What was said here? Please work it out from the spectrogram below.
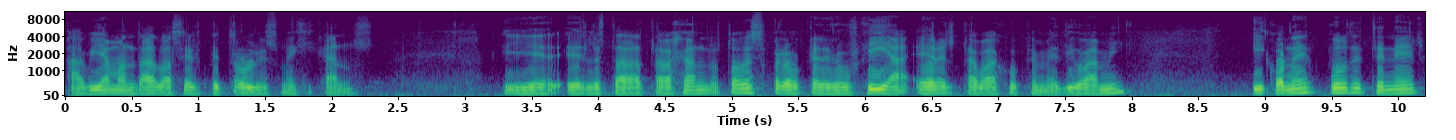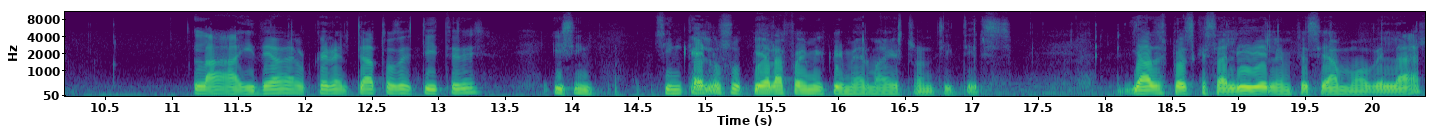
había mandado a hacer Petróleos Mexicanos. Y él estaba trabajando todo eso, pero lo que le urgía era el trabajo que me dio a mí. Y con él pude tener la idea de lo que era el teatro de títeres y sin, sin que él lo supiera fue mi primer maestro en títeres. Ya después que salí de él empecé a modelar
